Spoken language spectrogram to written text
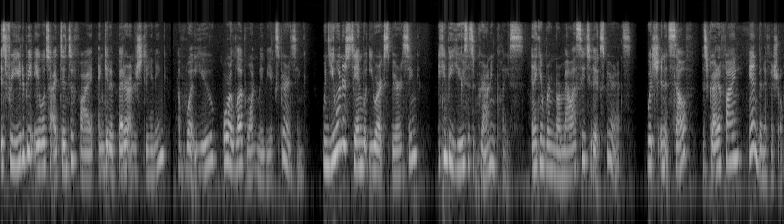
is for you to be able to identify and get a better understanding of what you or a loved one may be experiencing. When you understand what you are experiencing, it can be used as a grounding place and it can bring normalcy to the experience, which in itself is gratifying and beneficial.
